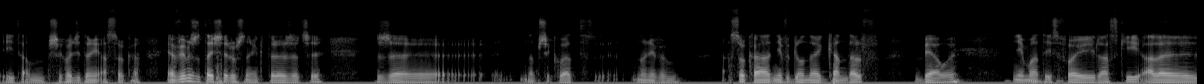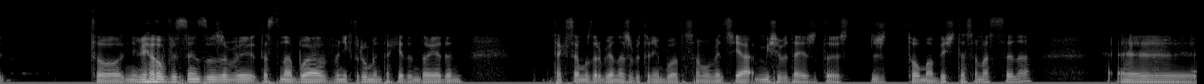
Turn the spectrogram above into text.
i tam przychodzi do niej Asoka. Ja wiem, że tutaj się różnią niektóre rzeczy, że na przykład, no nie wiem, Asoka nie wygląda jak Gandalf, biały, nie ma tej swojej laski, ale to nie miałoby sensu, żeby ta scena była w niektórych momentach jeden do jeden tak samo zrobiona, żeby to nie było to samo, więc ja mi się wydaje, że to jest, że to ma być ta sama scena. Eee,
